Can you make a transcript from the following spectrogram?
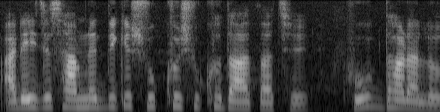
আর এই যে সামনের দিকে সূক্ষ্ম সূক্ষ্ম দাঁত আছে খুব ধারালো।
